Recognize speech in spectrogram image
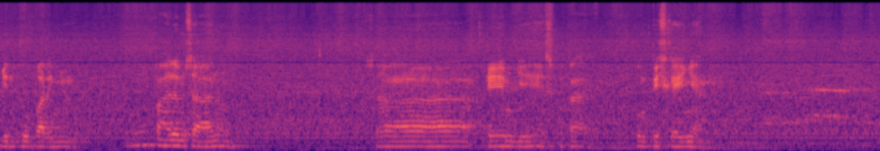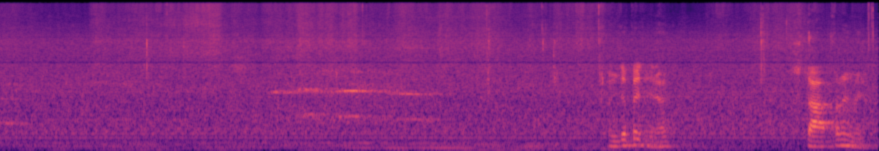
ginto pa rin yun. Yung paalam sa ano, sa AMJS ko ta, kumpis kayo niya. Ang lupit, no? Stop rin eh.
